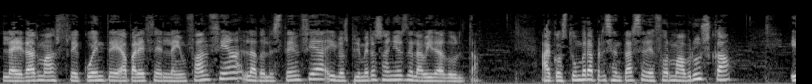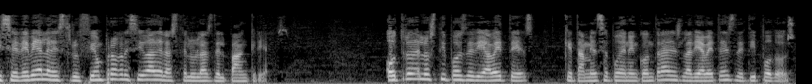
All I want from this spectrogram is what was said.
la edad más frecuente aparece en la infancia, la adolescencia y los primeros años de la vida adulta. Acostumbra a presentarse de forma brusca y se debe a la destrucción progresiva de las células del páncreas. Otro de los tipos de diabetes que también se pueden encontrar es la diabetes de tipo 2.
